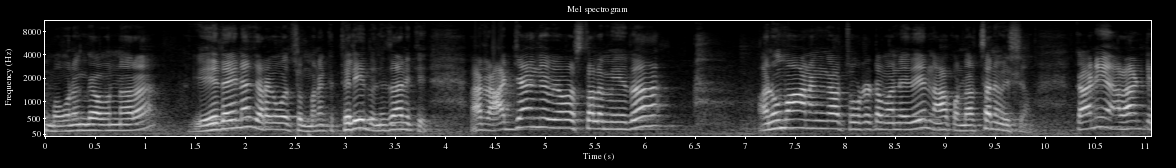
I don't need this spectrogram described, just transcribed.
మౌనంగా ఉన్నారా? ఏదైనా జరగవచ్చు. మనకు తెలియదు నిజానికి. ఆ రాజ్యాంగ వ్యవస్థల మీద అనుమానంగా చూడటం అనేది నాకు నచ్చని విషయం. కానీ అలాంటి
